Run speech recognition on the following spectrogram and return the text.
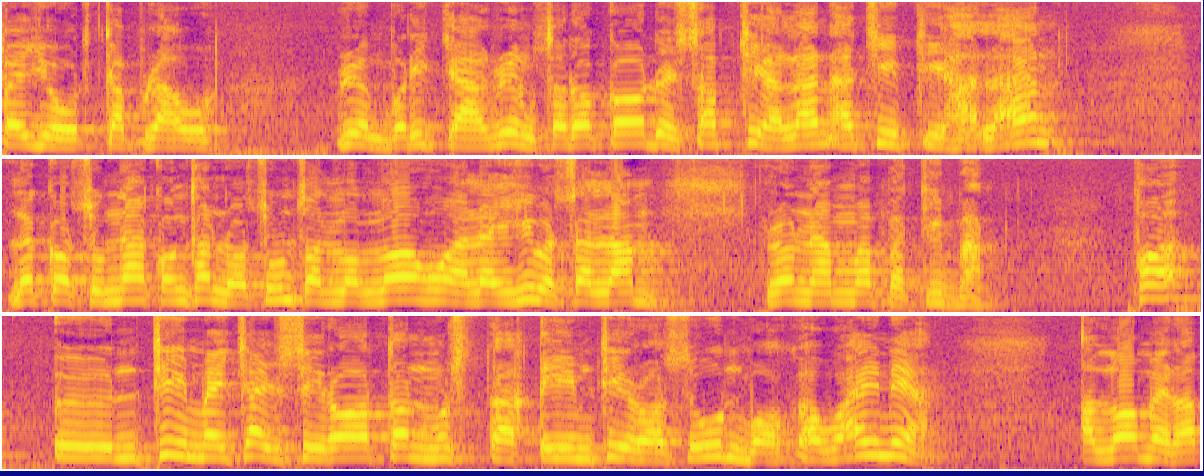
ประโยชน์กับเรา เรื่องบริจาคเรื่องสดกอด้วยทรัพย์ที่หาล้านอาชีพที่หาล้าน แล้วก็สุนนะของท่านรอซูลสัลลัลลอฮุอะลัยฮิวะสัลลัมเรานำมาปฏิบัติ เพราะ อื่นที่ไม่ใช่ซิรอตอนมุสตากีมที่รอซูลบอกเอาไว้เนี่ย อัลลอฮ์ไม่รับ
